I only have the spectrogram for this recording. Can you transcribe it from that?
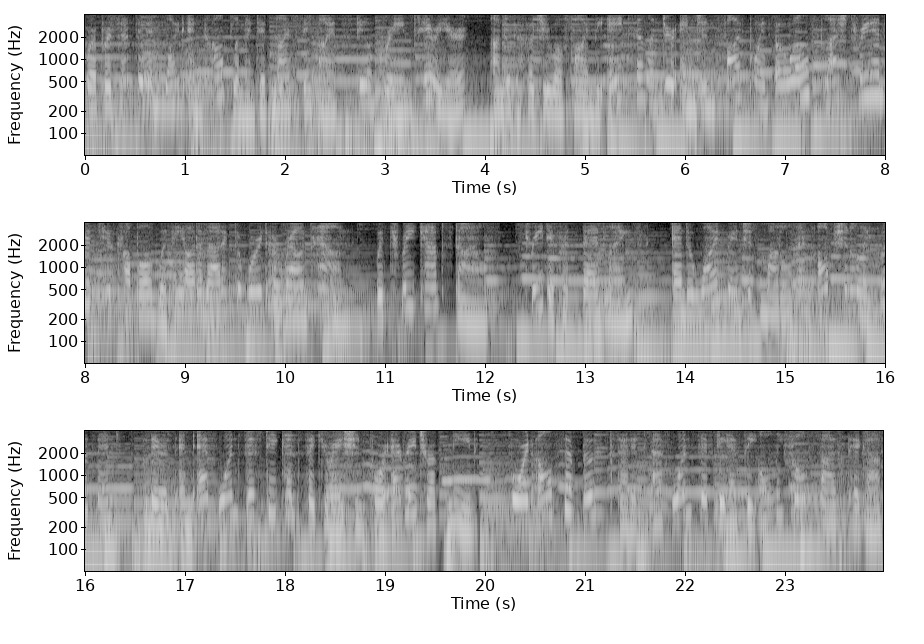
represented in white and complemented nicely by its steel gray interior. Under the hood you will find the 8-cylinder engine 5.0L-302 coupled with the automatic the word around town, with 3 cab styles, 3 different bed lengths, and a wide range of models and optional equipment, there's an F-150 configuration for every truck need. Ford also boasts that its F-150 has the only full-size pickup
